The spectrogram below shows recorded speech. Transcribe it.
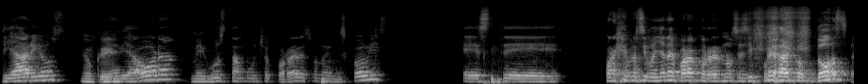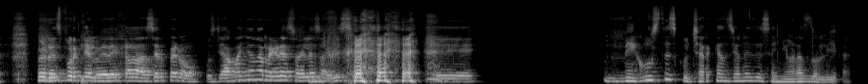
diarios, media hora. Me gusta mucho correr, es uno de mis hobbies. Este, por ejemplo, si mañana me paro a correr, no sé si pueda con dos, pero es porque lo he dejado de hacer, pero pues ya mañana regreso, ahí les aviso. Eh, me gusta escuchar canciones de señoras dolidas.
